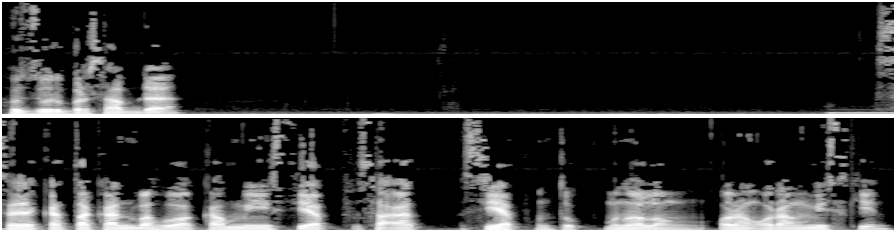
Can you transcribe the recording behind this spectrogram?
Huzur bersabda, Saya katakan bahwa kami setiap saat siap untuk menolong orang-orang miskin.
